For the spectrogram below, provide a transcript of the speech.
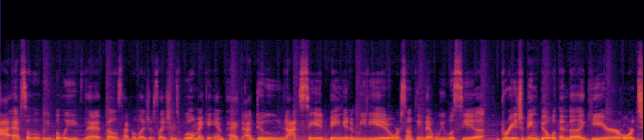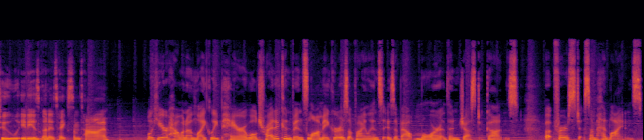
I absolutely believe that those type of legislations will make an impact. I do not see it being an immediate or something that we will see a bridge being built within the year or two. It is mm-hmm. going to take some time. We'll hear how an unlikely pair will try to convince lawmakers violence is about more than just guns. But first, some headlines.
